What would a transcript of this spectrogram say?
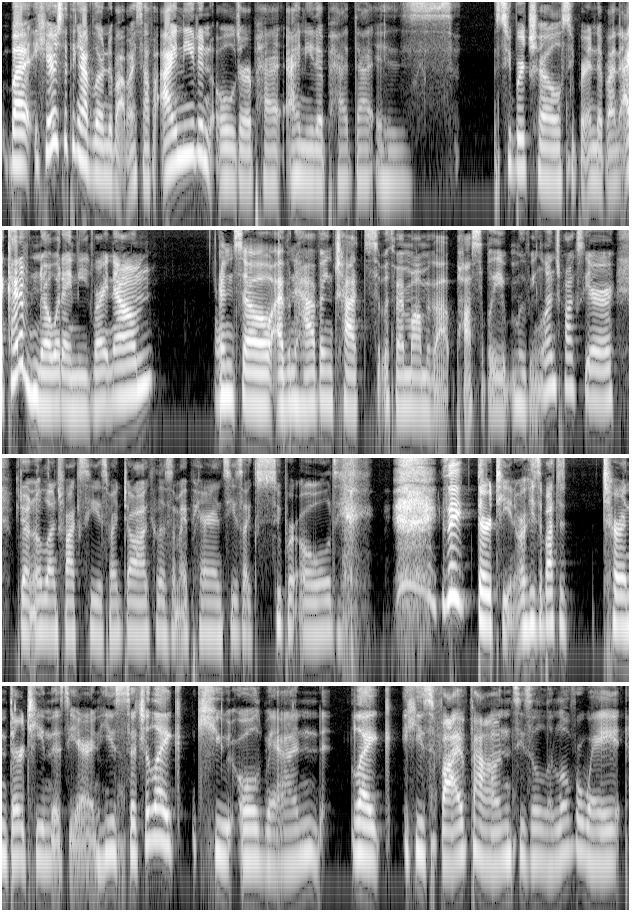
But here's the thing I've learned about myself I need an older pet. I need a pet that is super chill, super independent. I kind of know what I need right now. And so I've been having chats with my mom about possibly moving Lunchbox here. If you don't know Lunchbox, he is my dog. He lives with my parents. He's like super old. he's like 13 or he's about to turn 13 this year. And he's such a like cute old man. Like he's five pounds. He's a little overweight.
